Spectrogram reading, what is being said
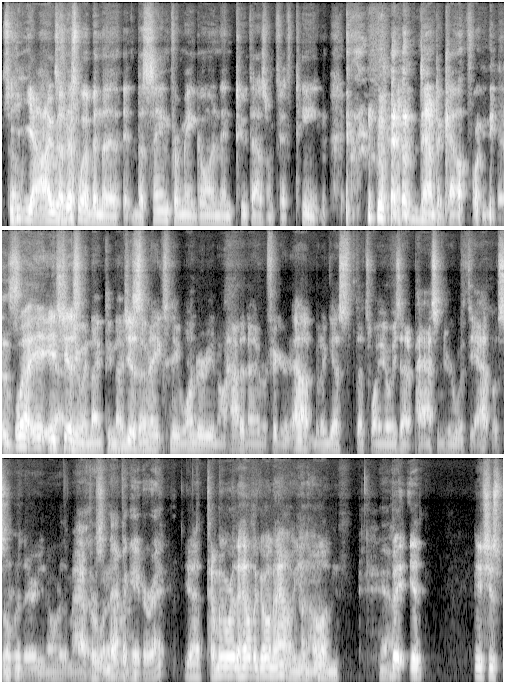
So yeah, I was. so this would have been the the same for me going in 2015 down to California. well, it, it's yeah, just you in just makes me wonder. You know, how did I ever figure it out? But I guess that's why you always had a passenger with the atlas over there. You know, or the map it or whatever. navigator, right? Yeah, tell me where the hell to go now. You know, and Yeah. but it it's just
